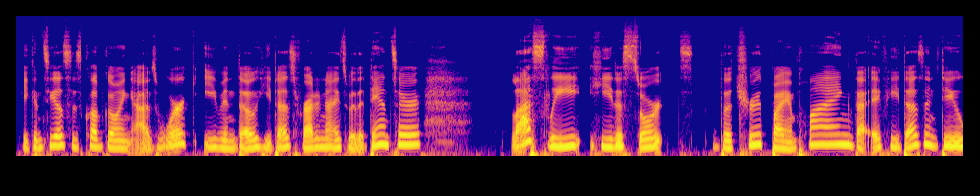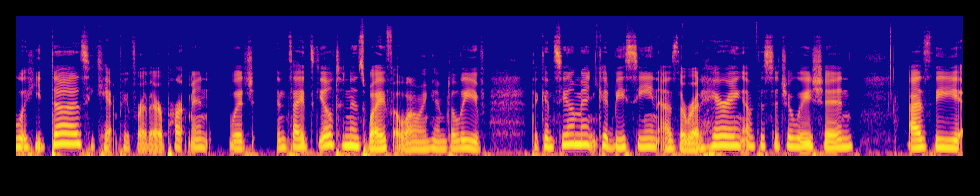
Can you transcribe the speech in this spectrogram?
He conceals his club going as work, even though he does fraternize with a dancer. Lastly, he distorts the truth by implying that if he doesn't do what he does, he can't pay for their apartment, which incites guilt in his wife, allowing him to leave. The concealment could be seen as the red herring of the situation, as the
